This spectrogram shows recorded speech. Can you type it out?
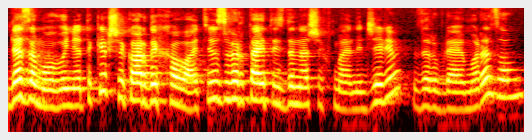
Для замовлення таких шикарних халатів звертайтесь до наших менеджерів. Заробляємо разом.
